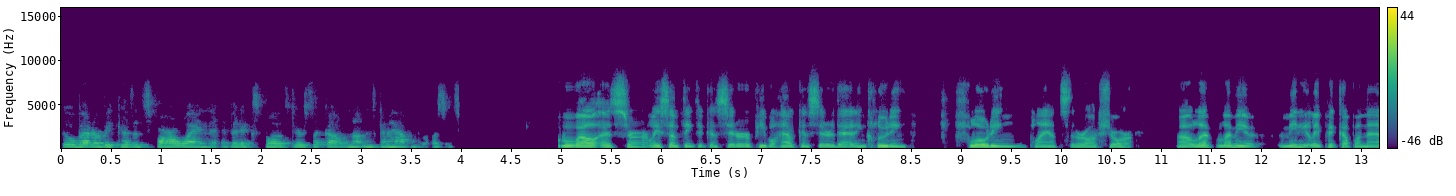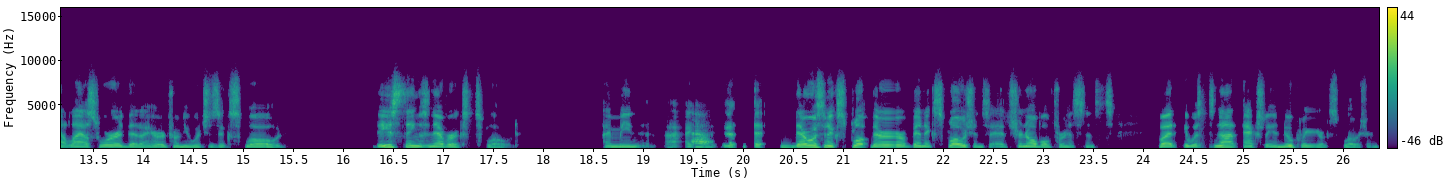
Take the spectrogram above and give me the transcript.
feel better because it's far away, and if it explodes, there's like, oh, nothing's gonna happen to us. It's well, it's certainly something to consider. People have considered that, including floating plants that are offshore. Uh, let, let me immediately pick up on that last word that I heard from you, which is explode. These things never explode. I mean, I, Oh. that- that- there was an explode. There have been explosions at Chernobyl, for instance, but it was not actually a nuclear explosion.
